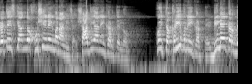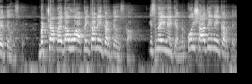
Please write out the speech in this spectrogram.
कहते इसके अंदर खुशी नहीं मनानी चाहिए। शादियाँ नहीं करते लोग। कोई तकरीब नहीं करते। डिले कर देते हैं उसको। बच्चा पैदा हुआ, अकीका नहीं करते उसका। इस महीने के अंदर, कोई शादी नहीं करते।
